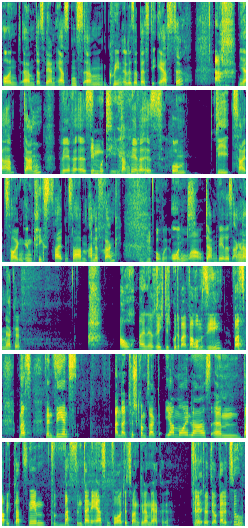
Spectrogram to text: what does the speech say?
Und ähm, das wären erstens ähm, Queen Elizabeth I. Ach, Ja, dann wäre es die Mutti. dann wäre es, um die Zeitzeugen in Kriegszeiten zu haben, Anne Frank. Oh, Und oh, wow. dann wäre es Angela Merkel. Auch eine richtig gute Wahl. Warum sie? Was, was, wenn sie jetzt an deinen Tisch kommt und sagt, ja moin Lars, ähm, darf ich Platz nehmen? Was sind deine ersten Worte zu Angela Merkel? Vielleicht hört sie auch gerade zu.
